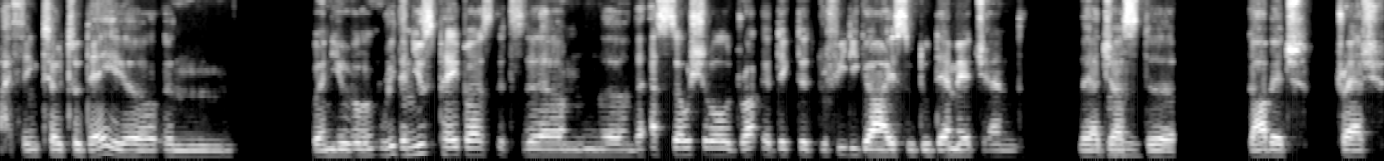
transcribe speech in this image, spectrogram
I think till today, uh, in, when you read the newspapers, it's the um, the, the asocial, drug addicted graffiti guys who do damage, and they are just uh, garbage, trash.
